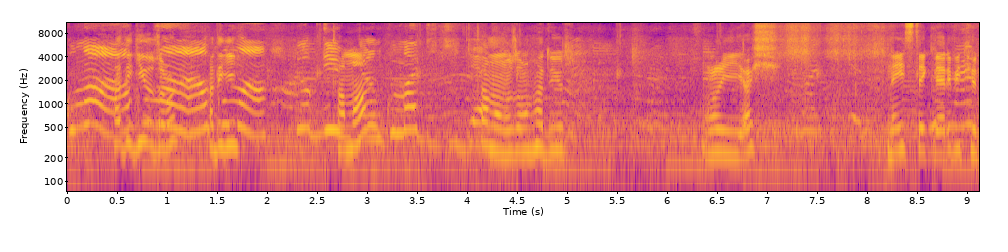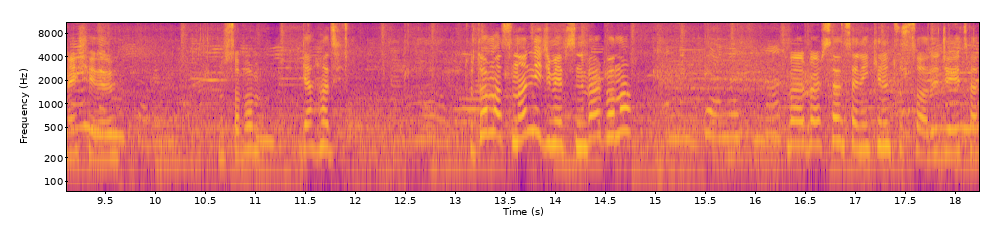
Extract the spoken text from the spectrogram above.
kuma. Hadi giy o zaman. kuma, Hadi giy. kuma. Yok giyeceğim. Tamam. Kuma giyeceğim. Tamam o zaman hadi yürü. Ay ay. Ne istekleri bitiyor ne şeyleri. Mustafa gel hadi. Tutamazsın anneciğim hepsini ver bana. Bir. Ver ver sen seninkini tut sadece yeter.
